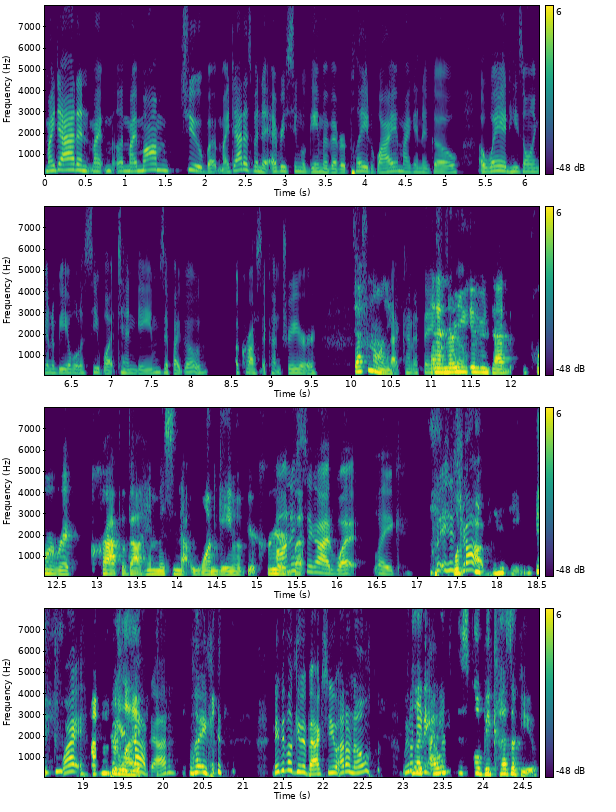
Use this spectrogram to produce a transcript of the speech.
my dad and my my mom too, but my dad has been to every single game I've ever played. Why am I gonna go away and he's only gonna be able to see what 10 games if I go across the country or definitely that kind of thing. And I know so, you give your dad poor Rick crap about him missing that one game of your career. Honest but- to God, what like quit his job. Why quit your job, dad? Like maybe they'll give it back to you. I don't know. We don't like, I went to school because of you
